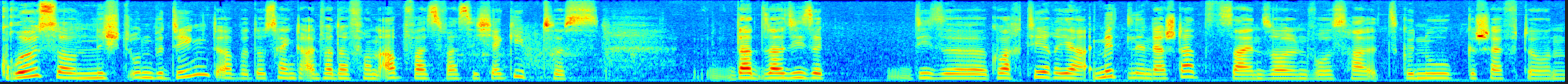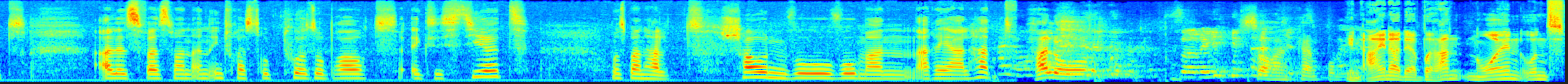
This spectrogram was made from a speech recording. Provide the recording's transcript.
größer und nicht unbedingt, aber das hängt einfach davon ab, was, was sich ergibt. Das, da, da diese, diese Quartiere ja mitten in der Stadt sein sollen, wo es halt genug Geschäfte und alles, was man an Infrastruktur so braucht, existiert. muss man halt schauen, wo, wo man Areal hat. Hallo. Sorry. In einer der brandneuen und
